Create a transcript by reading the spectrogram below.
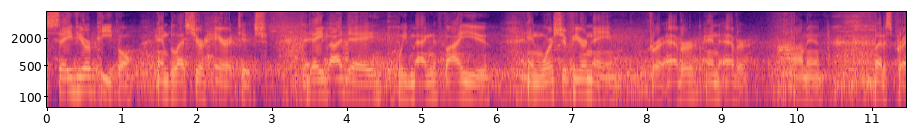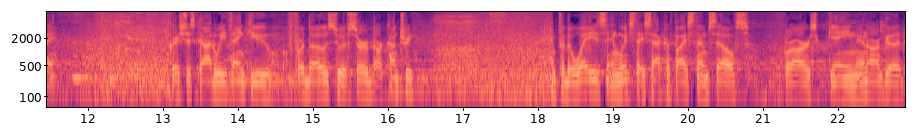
save your people and bless your heritage. Day by day, we magnify you and worship your name forever and ever. Amen. Let us pray. Gracious God, we thank you for those who have served our country and for the ways in which they sacrifice themselves for our gain and our good.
